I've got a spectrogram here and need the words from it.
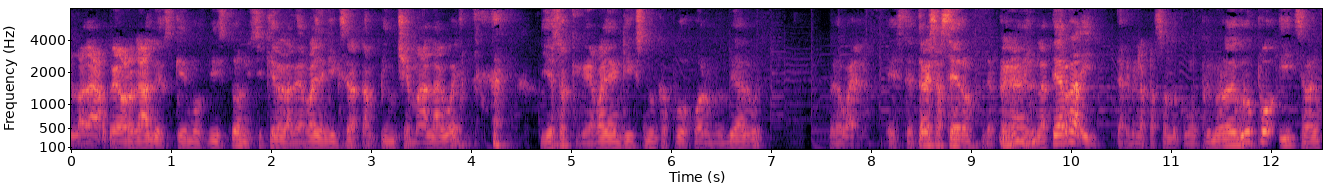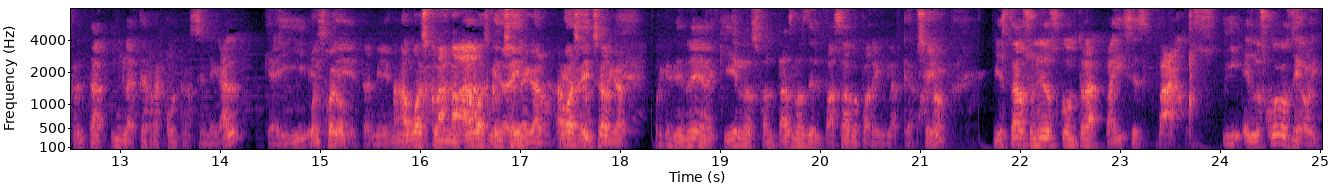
la peor Gales que hemos visto. Ni siquiera la de Ryan Giggs era tan pinche mala, güey. y eso que Ryan Giggs nunca pudo jugar un mundial, güey. Pero bueno, este 3 a 0 le pega a. Inglaterra y termina pasando como primero de grupo. Y se va a enfrentar Inglaterra contra Senegal. Que ahí Buen este, juego. también. Aguas con, Ah, aguas con Senegal. Aguas con. Senegal. Porque viene aquí los fantasmas del pasado para Inglaterra, Sí. ¿no? Y Estados Unidos contra Países Bajos. Y en los juegos de hoy,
